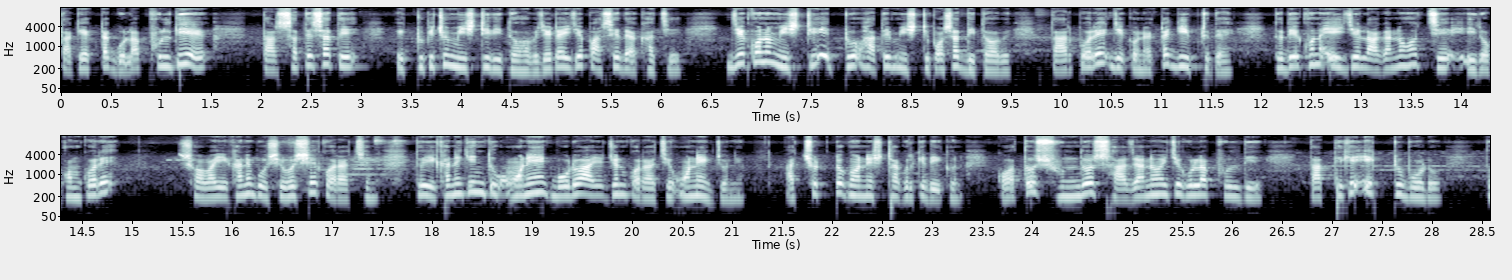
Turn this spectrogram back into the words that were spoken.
তাকে একটা গোলাপ ফুল দিয়ে তার সাথে সাথে একটু কিছু মিষ্টি দিতে হবে, যেটা এই যে পাশে দেখাচ্ছে। যে কোনো মিষ্টি, একটু হাতে মিষ্টি প্রসাদ দিতে হবে। তারপরে যে কোনো একটা গিফট দেয়। তো দেখুন, এই যে লাগানো হচ্ছে এই রকম করে সবাই এখানে বসে বসে করাচ্ছেন। তো এখানে কিন্তু অনেক বড় আয়োজন করা আছে অনেকজনে। আর ছোট্ট গণেশ ঠাকুরকে দেখুন, কত সুন্দর সাজানো হয়েছে গোলাপ ফুল দিয়ে। তার থেকে একটু বড়। তো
